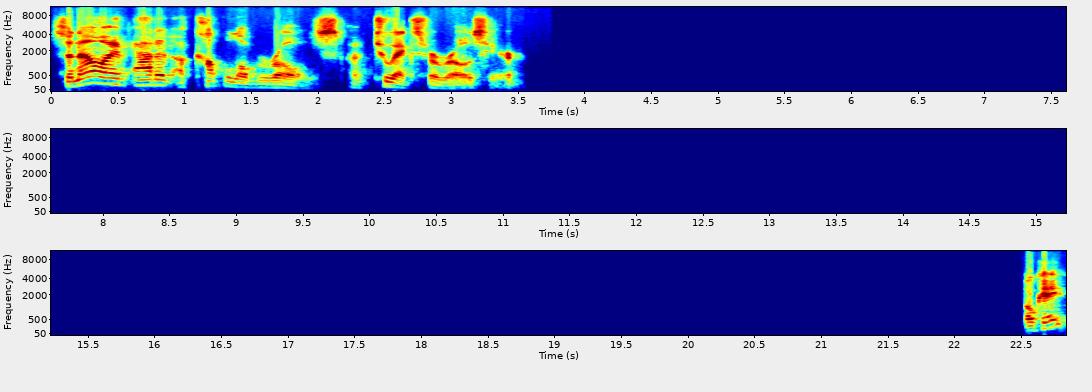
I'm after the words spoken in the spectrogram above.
so now I've added a couple of rows, uh, two extra rows here. Okay,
